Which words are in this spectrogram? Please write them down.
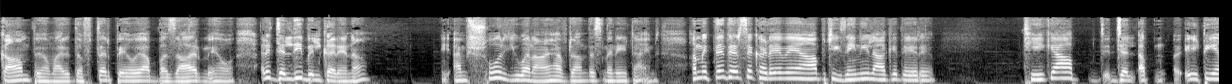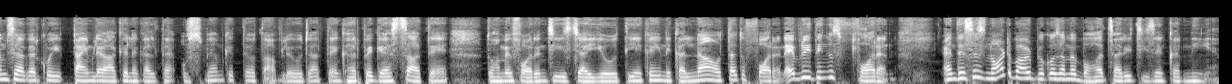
काम पे हो, हमारे दफ्तर पे हो या बाज़ार में हो। अरे जल्दी बिल करें ना। I am sure you and I have done this many times हम इतने देर से खड़े हुए हैं, आप चीज़ें ही नहीं ला के दे रहे। ठीक है, आप जल ए से अगर कोई टाइम लगा के निकलता है, उसमें हम कितने उतावले हो जाते हैं। घर पे गेस्ट आते हैं तो हमें फ़ॉरन चीज़ चाहिए होती है, कहीं निकलना होता है तो foreign everything is foreign and this is not about because हमें बहुत सारी चीज़ें करनी है।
